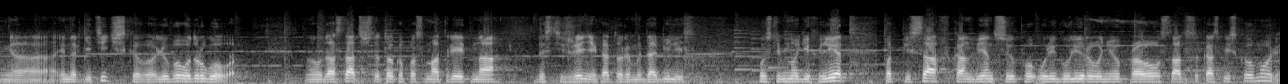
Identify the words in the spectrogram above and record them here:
э, энергетического, любого другого. Но достаточно только посмотреть на достижения, которые мы добились после многих лет, подписав Конвенцию по урегулированию правового статуса Каспийского моря.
